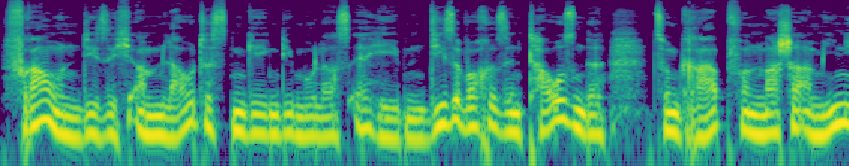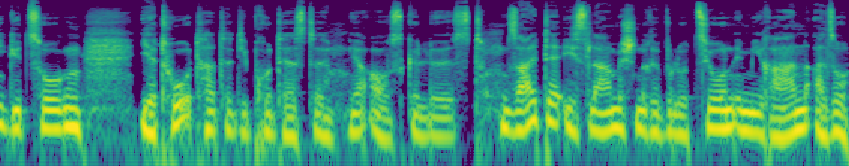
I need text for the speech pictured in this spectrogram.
Frauen, die sich am lautesten gegen die Mullahs erheben. Diese Woche sind Tausende zum Grab von Mascha Amini gezogen. Ihr Tod hatte die Proteste ja ausgelöst. Seit der Islamischen Revolution Revolution im Iran, also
